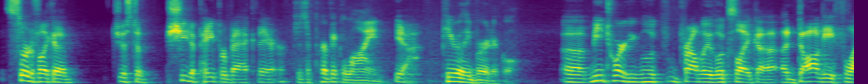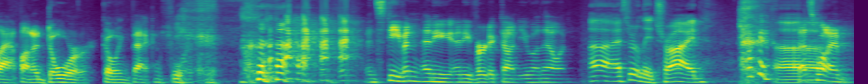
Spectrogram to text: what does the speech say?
it's sort of like a just a sheet of paper back there. Just a perfect line, Yeah. purely vertical. Uh, me twerking look, probably looks like a, a doggy flap on a door going back and forth. and Steven, any any verdict on you on that one? Uh, I certainly tried. Okay, That's what I.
